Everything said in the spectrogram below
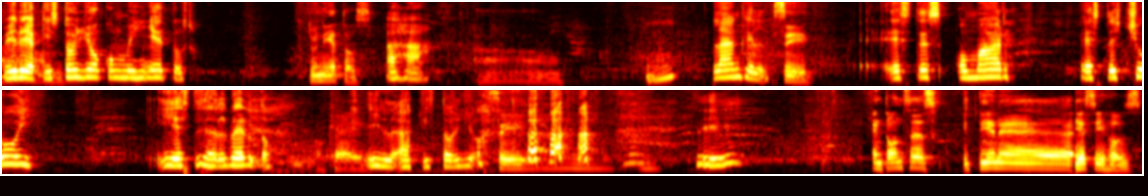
Mire, aquí estoy yo con mis nietos. ¿Tus nietos? Ajá. Ah. El ángel. Sí. Este es Omar. Este es Chuy. Y este es Alberto. Ok. Y aquí estoy yo. Sí. Sí. Entonces, tiene 10 hijos.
